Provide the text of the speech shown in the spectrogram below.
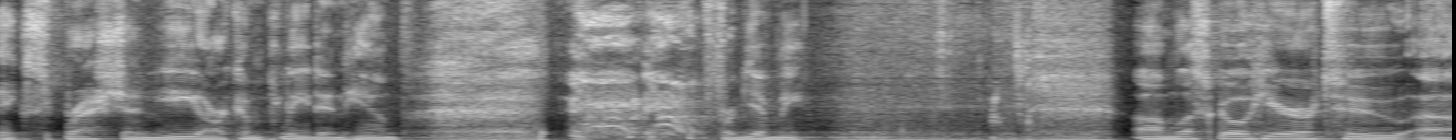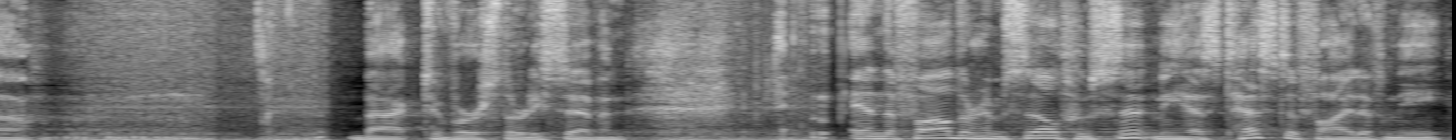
expression. Ye are complete in him. Forgive me. Um, let's go here to uh, back to verse 37. And the Father himself who sent me has testified of me.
